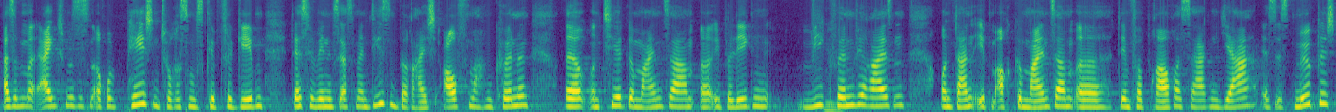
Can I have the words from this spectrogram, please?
Also eigentlich muss es einen europäischen Tourismusgipfel geben, dass wir wenigstens erstmal in diesem Bereich aufmachen können äh, und hier gemeinsam äh, überlegen, wie mhm. können wir reisen und dann eben auch gemeinsam äh, dem Verbraucher sagen, ja, es ist möglich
